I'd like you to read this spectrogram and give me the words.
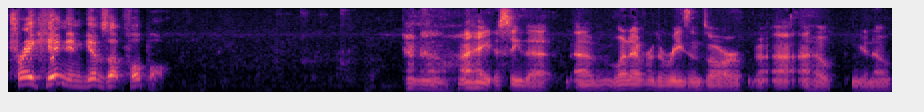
Trey Kenyon gives up football. I know. I hate to see that. Uh, whatever the reasons are, uh, I hope you know.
